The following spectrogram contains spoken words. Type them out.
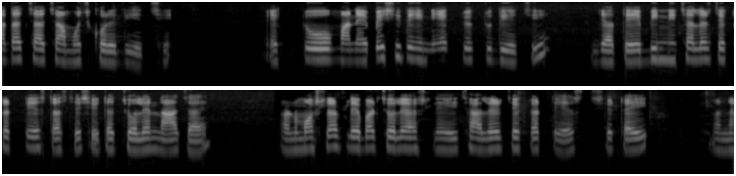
আদা চা চামচ করে দিয়েছি। একটু মানে বেশি দিইনি, একটু একটু দিয়েছি যাতে বিন্নি চালের যে একটা টেস্ট আছে সেটা চলে না যায়। কারণ মশলার ফ্লেভার চলে আসলে এই চালের যে একটা টেস্ট সেটাই মানে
